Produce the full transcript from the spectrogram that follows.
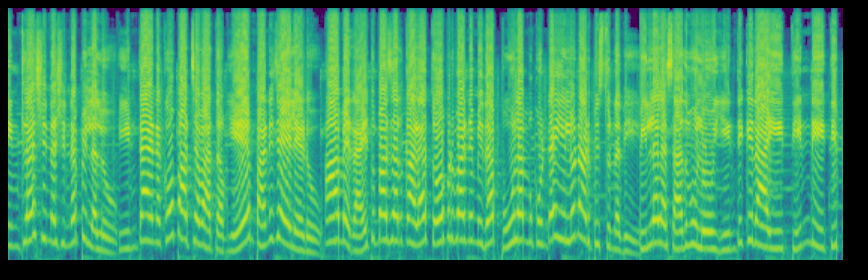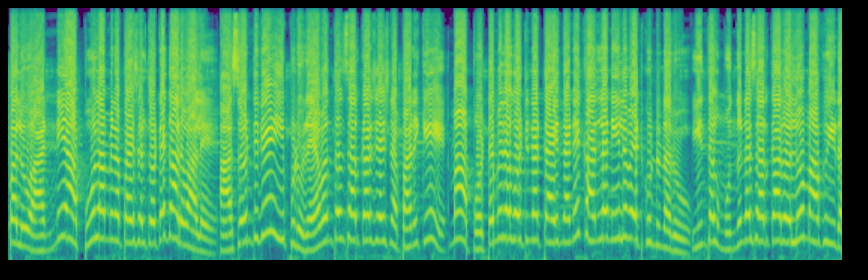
ఇంట్లో చిన్న చిన్న పిల్లలు ఇంట ఆయనకు పచ్చవాతం ఏం పని చేయలేడు. ఆమె రైతు బజార్ కాడ తోపుడు బండి మీద పూలు అమ్ముకుంటే ఇల్లు నడిపిస్తున్నది. పిల్లల చదువులు ఇంటికి రాయి తిండి తిప్పలు అన్ని ఆ పూలు అమ్మిన పైసలతోటే గడవాలి. అసొంటిది ఇప్పుడు రేవంత్ సర్కార్ చేసిన పనికి మా పొట్ట మీద కొట్టినట్టు అయిందని కండ్ల నీళ్ళు పెట్టుకుంటున్నారు. ఇంతకు ముందున్న సర్కారోళ్ళు మాకు ఈడ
